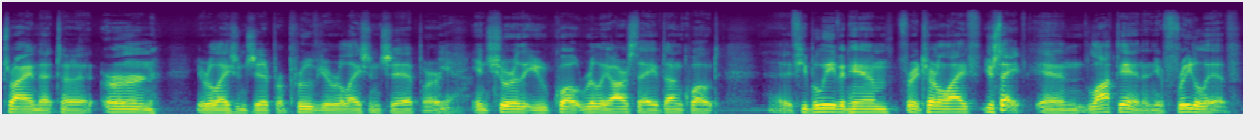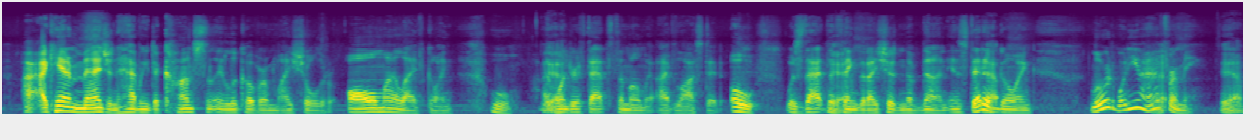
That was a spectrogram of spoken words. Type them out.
trying to, to earn your relationship or prove your relationship or yeah. ensure that you quote really are saved unquote uh, if you believe in him for eternal life you're saved and locked in and you're free to live I, I can't imagine having to constantly look over my shoulder all my life going ooh I yeah. wonder if that's the moment I've lost it. Oh, was that the yeah. thing that I shouldn't have done? Instead of going, Lord, what do you have for me? Yeah.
